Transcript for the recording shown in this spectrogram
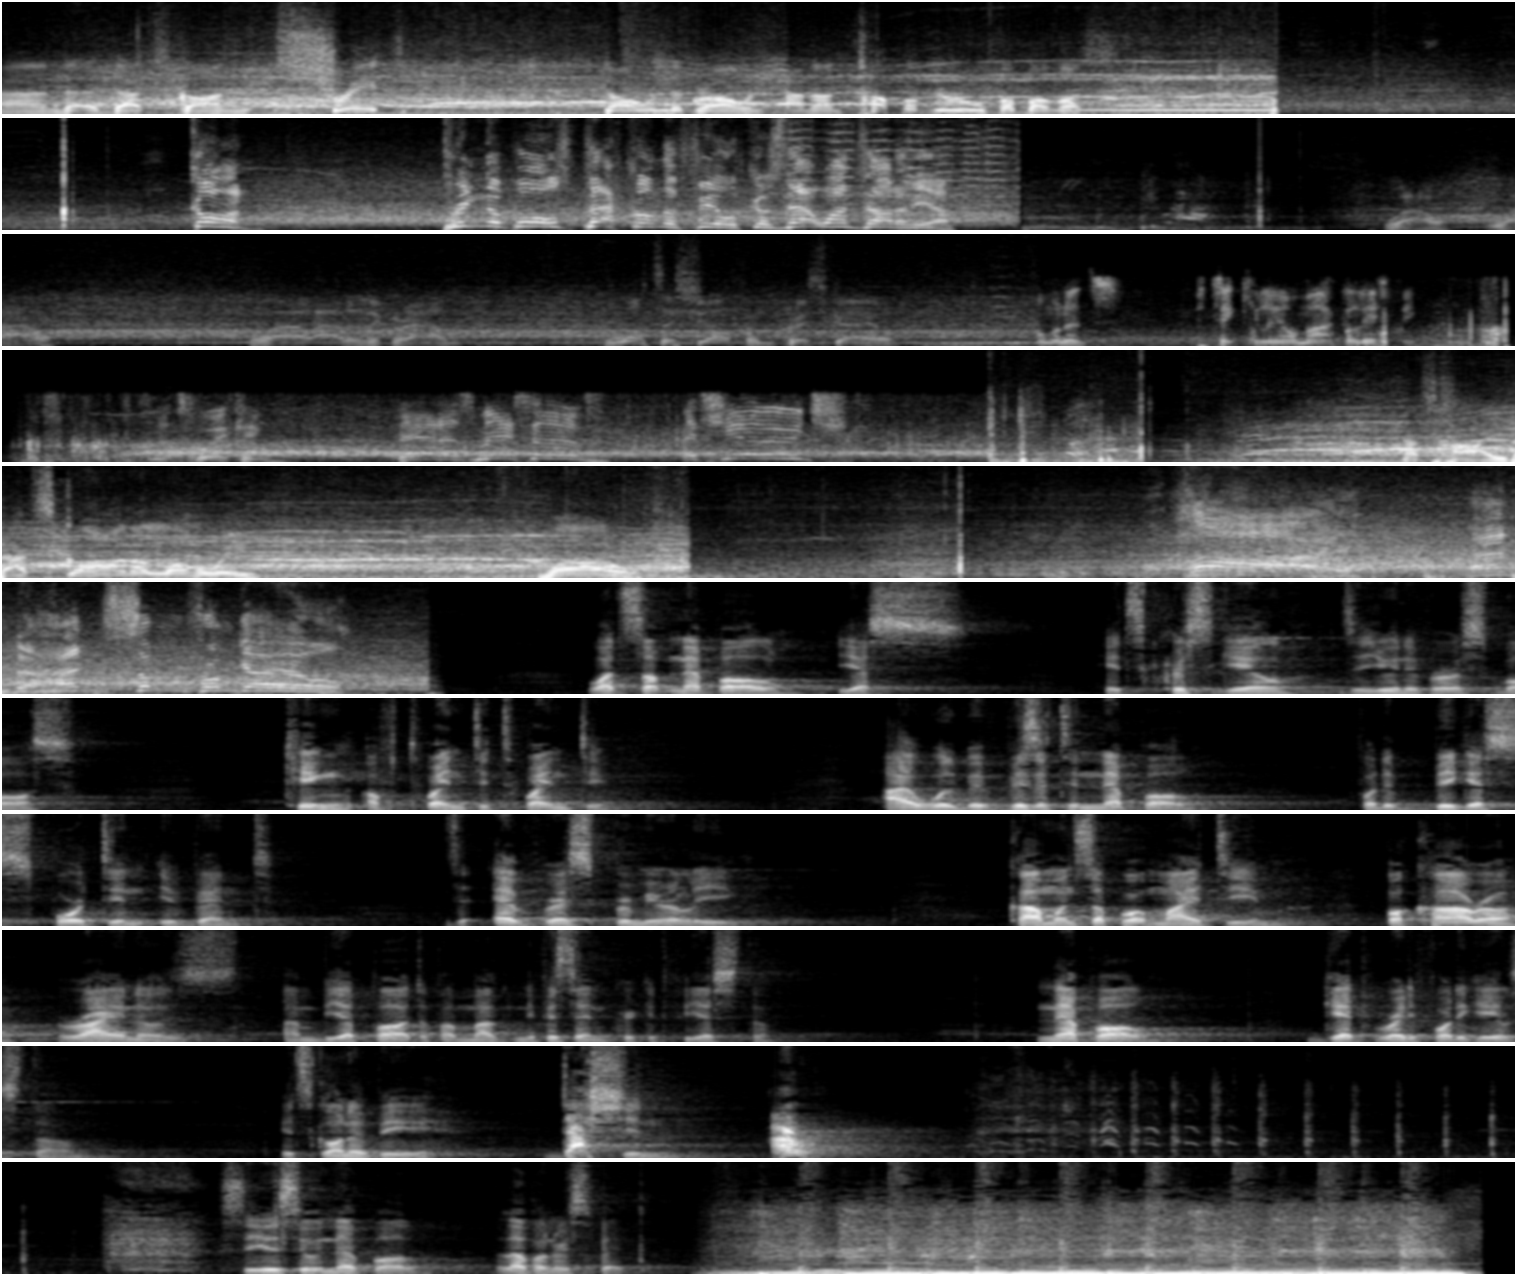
And that's gone straight down the ground and on top of the roof above us. Gone. Bring the balls back on the field because that one's out of here. Wow, wow, wow, out of the ground. What a shot from Chris Gayle. Dominance, particularly on Mark Gillespie. That's working. That is massive. It's huge. That's high. That's gone a long way. Wow. High and handsome from Gayle. What's up, Nepal? Yes, it's Chris Gayle, the universe boss, king of 2020. I will be visiting Nepal for the biggest sporting event, the Everest Premier League. Come and support my team, Pokhara Rhinos, and be a part of a magnificent cricket fiesta. Nepal, get ready for the Gayle Storm. It's gonna be dashing. See you soon, Nepal. Love and respect.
